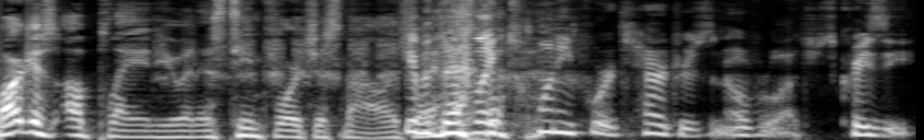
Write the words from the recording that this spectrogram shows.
Mark is up playing you in his Team Fortress knowledge. Yeah, but there's now. like 24 characters in Overwatch. It's crazy.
